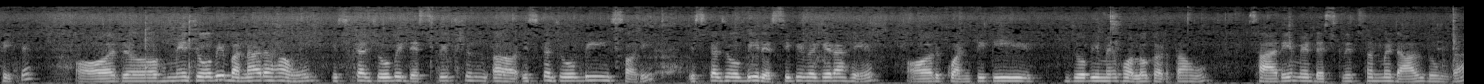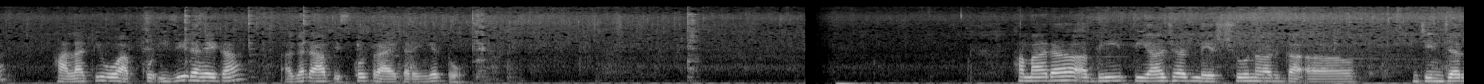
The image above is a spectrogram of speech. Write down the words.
ठीक है? और मैं जो भी बना रहा हूँ, इसका जो भी डिस्क्रिप्शन इसका जो भी सॉरी इसका जो भी रेसिपी वगैरह है और क्वांटिटी जो भी मैं फॉलो करता हूँ, सारे मैं डिस्क्रिप्शन में डाल दूँगा। हालाँकि वो आपको इजी रहेगा अगर आप इसको ट्राई करेंगे तो। हमारा अभी प्याज और लहसुन और जिंजर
